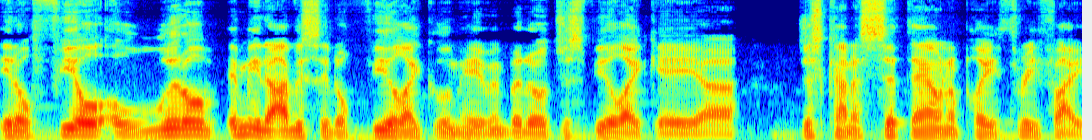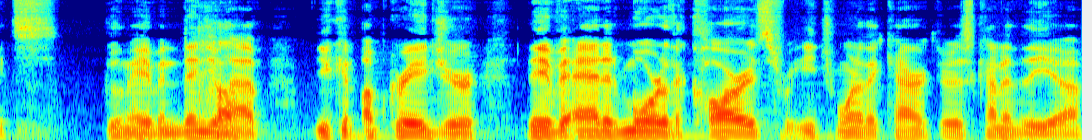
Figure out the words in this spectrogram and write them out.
it'll feel a little. I mean obviously it'll feel like Gloomhaven, but it'll just feel like a uh, just kind of sit down and play three fights. Gloomhaven. Then you'll Huh. have you can upgrade your. They've added more of the cards for each one of the characters, kind of the uh,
